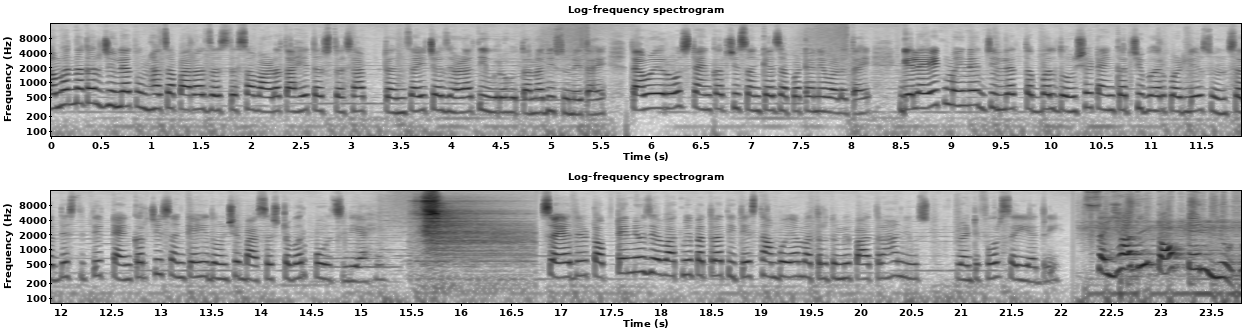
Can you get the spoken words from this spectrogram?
अहमदनगर जिल्ह्यात उन्हाचा पारा जसजसा वाढत आहे तसतसा टंचाईच्या झळा तीव्र होताना दिसून येत आहे. त्यामुळे रोज टँकरची संख्या झपाट्याने वाढत आहे. गेल्या एक महिन्यात जिल्ह्यात तब्बल दोनशे टँकरची भर पडली असून सद्यस्थितीत टँकरची संख्या ही दोनशे बासष्टवर पोहोचली आहे. सह्याद्री टॉप टेन न्यूज या बातमीपत्रात इथेच थांबूया. मात्र तुम्ही पाहत राहा news twenty four Sahyadri. Sahyadri top ten news.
